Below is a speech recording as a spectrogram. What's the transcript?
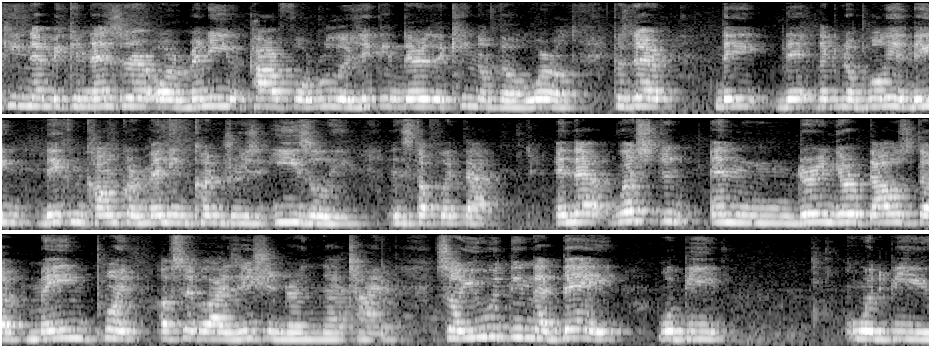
King Nebuchadnezzar or many powerful rulers, they think they're the king of the world because they're they they like Napoleon. They they can conquer many countries easily and stuff like that. And that Western and during Europe, that was the main point of civilization during that time. So you would think that they would be would be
